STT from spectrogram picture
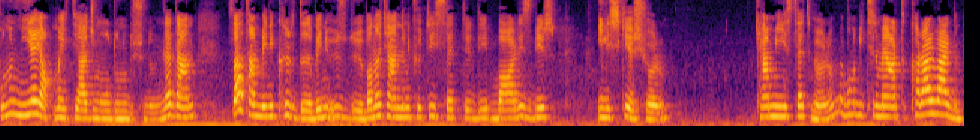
Bunu niye yapma ihtiyacım olduğunu düşündüm. Neden? Zaten beni kırdığı, beni üzdüğü, bana kendimi kötü hissettirdiği bariz bir ilişki yaşıyorum. Kendimi iyi hissetmiyorum ve bunu bitirmeye artık karar verdim.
